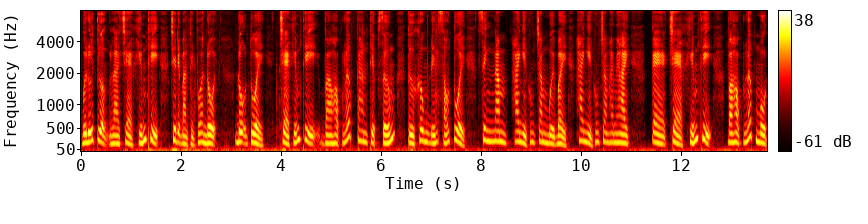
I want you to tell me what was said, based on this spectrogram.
với đối tượng là trẻ khiếm thị trên địa bàn thành phố Hà Nội. Độ tuổi trẻ khiếm thị vào học lớp can thiệp sớm từ 0 đến 6 tuổi, sinh năm 2017-2022, kẻ trẻ khiếm thị và học lớp 1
